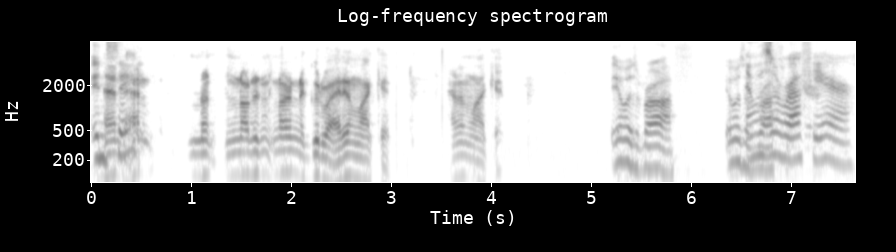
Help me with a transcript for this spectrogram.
insane. and not not in, not in a good way. I didn't like it. I didn't like it. it was rough. It was. It a was rough a rough year.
